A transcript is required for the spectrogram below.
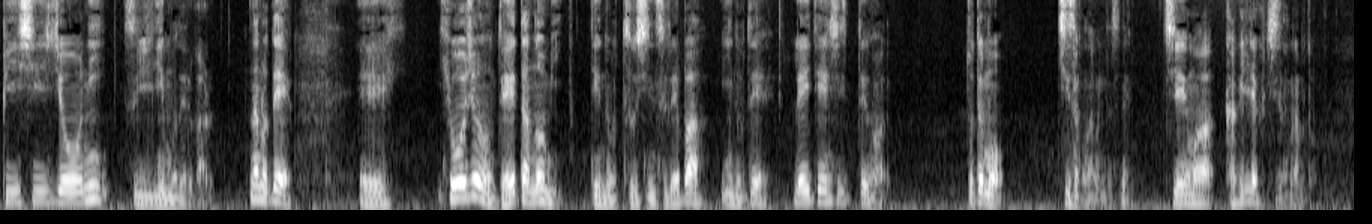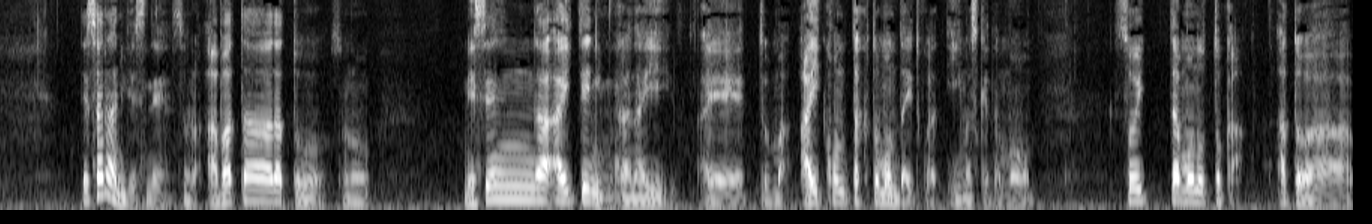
PC 上に 3D モデルがある。なので、え、表情のデータのみっていうのを通信すればいいので、レイテンシーっていうのはとても小さくなるんですね。遅延は限りなく小さくなると。で、さらにですね、そのアバターだと、その、目線が相手に向かない、えっ、と、まあ、アイコンタクト問題とか言いますけども、そういったものとか、あとは、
